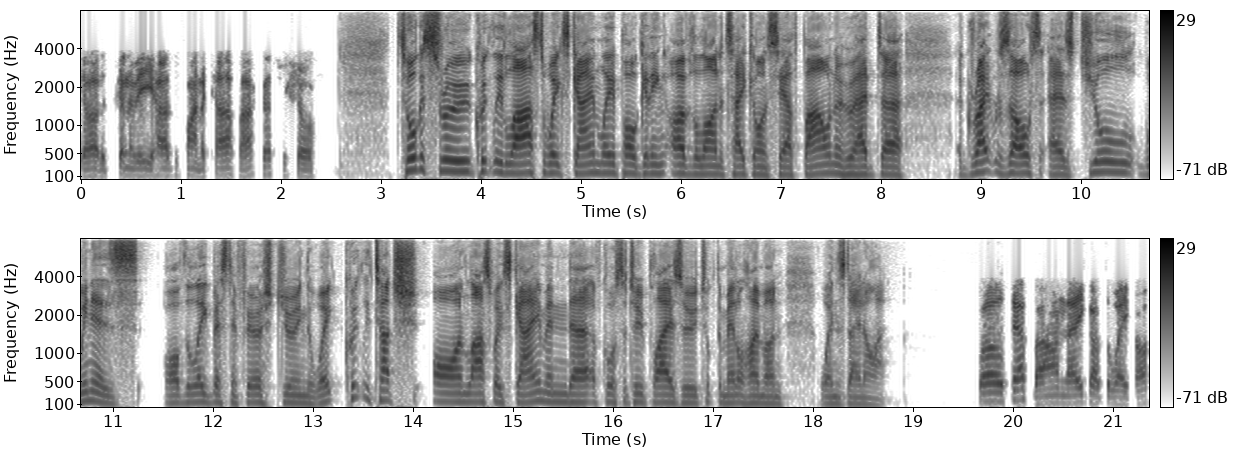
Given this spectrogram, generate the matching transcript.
God, it's going to be hard to find a car park, that's for sure. Talk us through quickly last week's game. Leopold getting over the line to take on South Barwon, who had uh, a great result as dual winners of the league best and fairest during the week. Quickly touch on last week's game and, uh, of course, the two players who took the medal home on Wednesday night. Well, South Barwon, they got the week off,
